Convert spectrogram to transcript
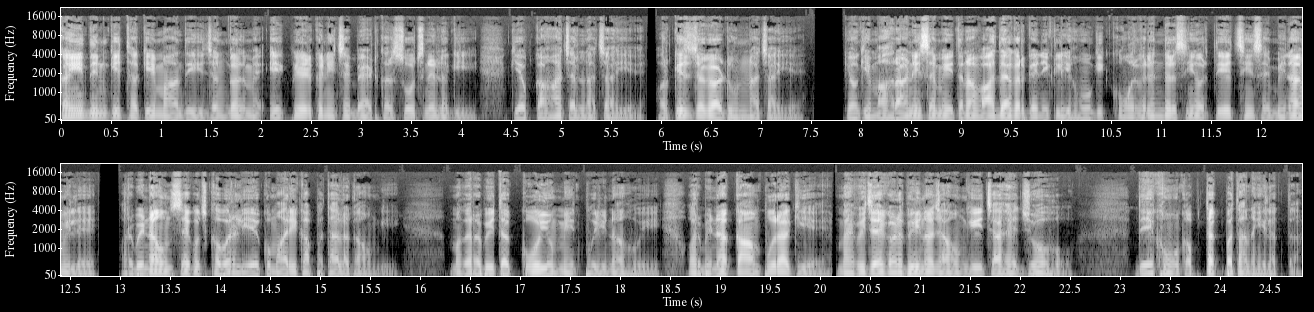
कई दिन की थकी मांदी जंगल में एक पेड़ के नीचे बैठकर सोचने लगी कि अब कहाँ चलना चाहिए और किस जगह ढूंढना चाहिए। क्योंकि महारानी से मैं इतना वादा करके निकली हूँ कि कुंवर वीरेंद्र सिंह और तेज सिंह से बिना मिले और बिना उनसे कुछ खबर लिए कुमारी का पता लगाऊँगी। मगर अभी तक कोई उम्मीद पूरी न हुई और बिना काम पूरा किए मैं विजयगढ़ भी न जाऊँगी, चाहे जो हो। देखूँ कब तक पता नहीं लगता।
